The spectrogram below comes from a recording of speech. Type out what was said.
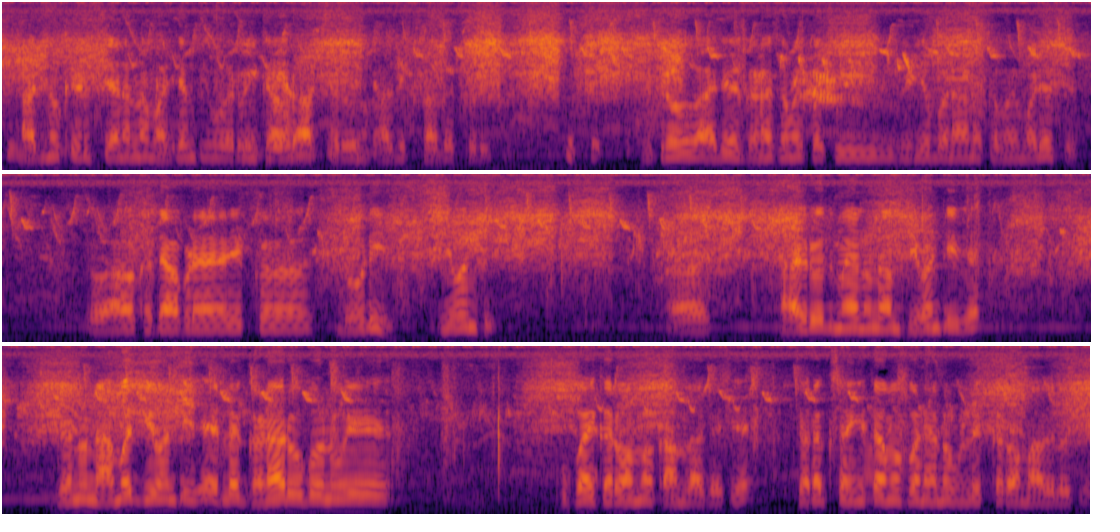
આજનો ખેડૂત ચેનલના માધ્યમથી હું અરવિંદ ચાવડા આપ સર્વેનું હાર્દિક સ્વાગત કરું છું. મિત્રો, આજે ઘણા સમય પછી વીડિયો બનાવવાનો સમય મળ્યો છે. તો આ વખતે આપણે એક દોડી જીવંતી. આયુર્વેદમાં એનું નામ જીવંતી છે. જેનું નામ જ જીવંતી છે એટલે ઘણા રોગોનું એ ઉપાય કરવામાં કામ લાગે છે. ચરક સંહિતામાં પણ એનો ઉલ્લેખ કરવામાં આવેલો છે.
